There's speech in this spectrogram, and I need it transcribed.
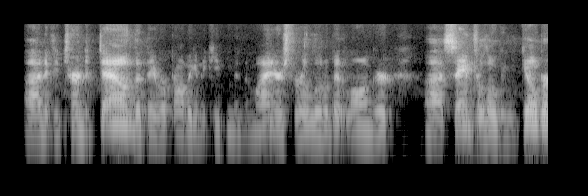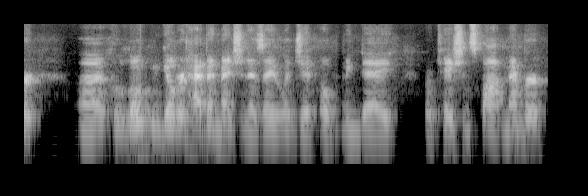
uh, and if he turned it down, that they were probably going to keep him in the minors for a little bit longer. Uh, same for Logan Gilbert, uh, who Logan Gilbert had been mentioned as a legit opening day rotation spot member.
